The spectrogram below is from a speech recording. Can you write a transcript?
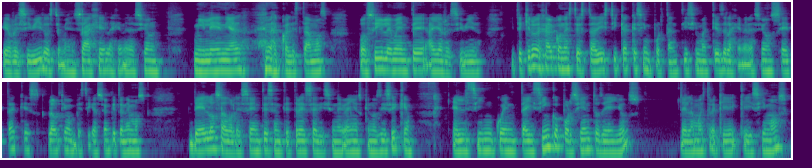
eh, recibido este mensaje, la generación millennial en la cual estamos, posiblemente haya recibido. Y te quiero dejar con esta estadística que es importantísima, que es de la generación Z, que es la última investigación que tenemos de los adolescentes entre 13 a 19 años, que nos dice que el 55% de ellos, de la muestra que, hicimos,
